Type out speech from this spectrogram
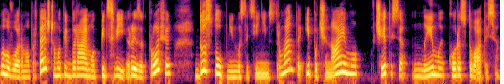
Ми говоримо про те, що ми підбираємо під свій ризик профіль доступні інвестиційні інструменти і починаємо вчитися ними користуватися.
